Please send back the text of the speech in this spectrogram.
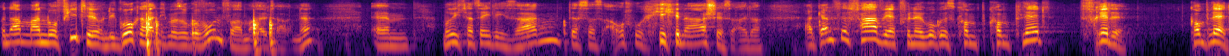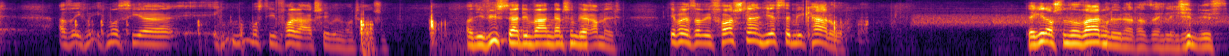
und ab an nur Fiete und die Gurke halt nicht mehr so gewohnt war im Alltag, ne? Ähm, muss ich tatsächlich sagen, dass das Auto richtig Arsch ist, Alter. Das ganze Fahrwerk von der Gurke ist kom komplett Friede. Komplett. Also ich, ich muss hier, ich muss die Vorderachsscheibe mal tauschen. Also die Wüste hat den Wagen ganz schön gerammelt. Übrigens soll ich vorstellen, hier ist der Mikado. Der geht auch schon so ein Wagenlöhner tatsächlich demnächst.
